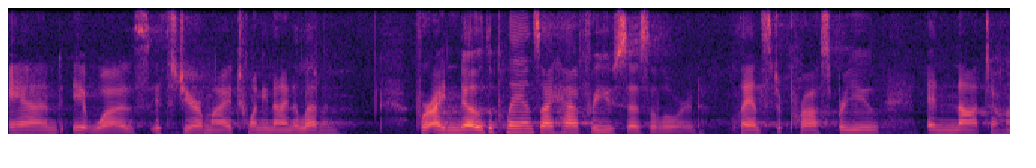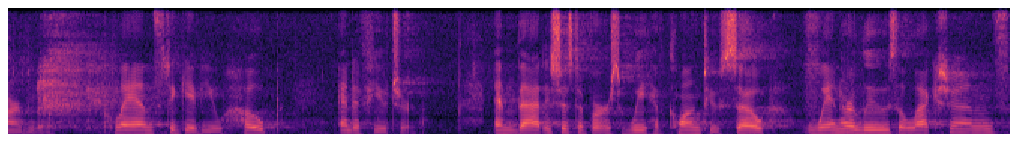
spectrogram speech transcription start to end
And it was, it's Jeremiah 29 11. For I know the plans I have for you, says the Lord plans to prosper you and not to harm you, plans to give you hope and a future. And that is just a verse we have clung to. So, win or lose elections,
